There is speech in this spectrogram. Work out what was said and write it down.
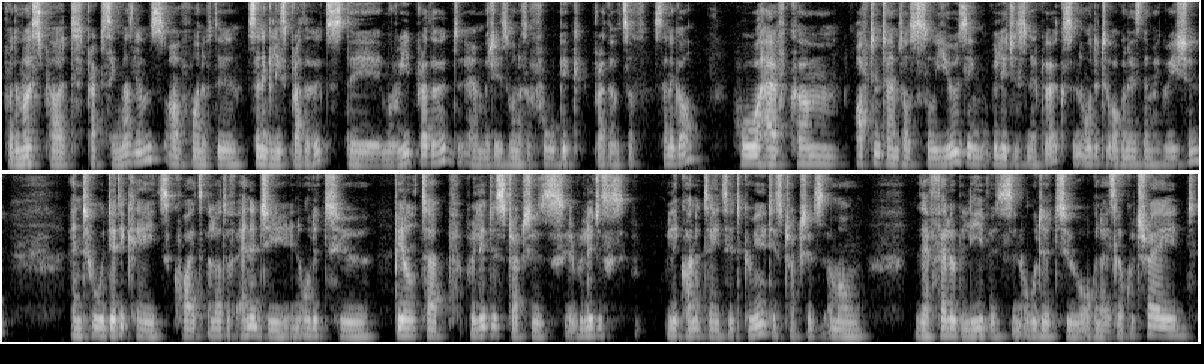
for the most part, practicing Muslims of one of the Senegalese brotherhoods, the Murid Brotherhood, um, which is one of the four big brotherhoods of Senegal, who have come oftentimes also using religious networks in order to organize their migration, and who dedicate quite a lot of energy in order to build up religious structures, religiously connotated community structures among their fellow believers in order to organize local trade,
